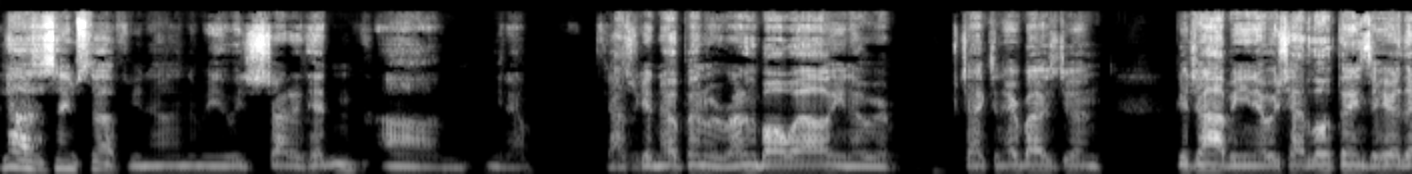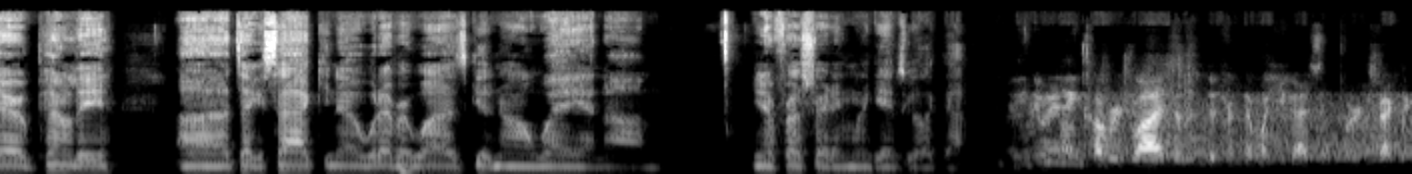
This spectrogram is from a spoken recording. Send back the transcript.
No, it's the same stuff, you know. And I mean, we just started hitting. Um, you know, guys were getting open. We were running the ball well. You know, we were protecting. Everybody was doing a good job. And, you know, we just had little things to here, there, penalty, uh, take a sack, you know, whatever it was, getting in our own way, and um, you know, frustrating when games go like that. Are you doing anything coverage wise that was different than what you guys were expecting?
